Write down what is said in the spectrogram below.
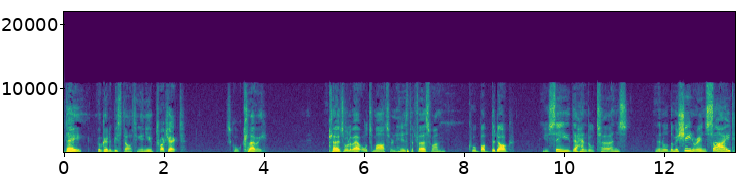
Today you're going to be starting a new project. It's called Chloe. Chloe's all about automata and here's the first one called Bob the Dog. You see the handle turns and then all the machinery inside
